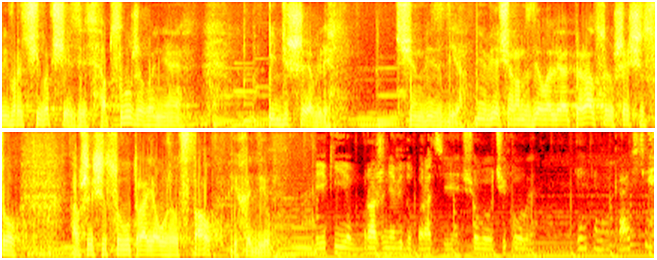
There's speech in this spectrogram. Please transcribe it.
и врачи вообще здесь обслуживание и дешевле, чем везде. Мне вечером сделали операцию в 6 часов, а в 6 часов утра я уже встал и ходил. Які є враження від операції? Що ви очікували? Тільки найкращі.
